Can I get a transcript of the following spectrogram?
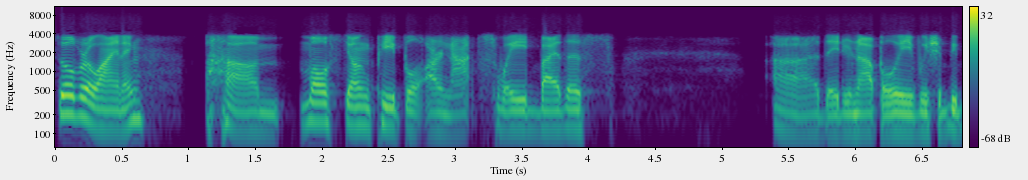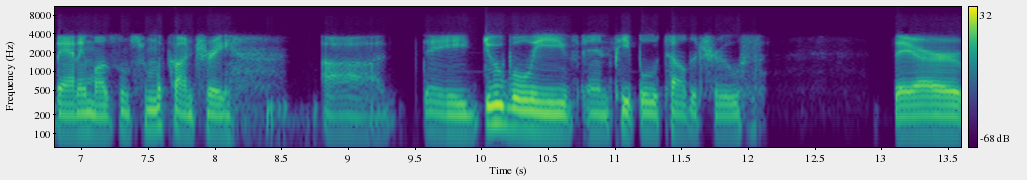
silver lining, um, most young people are not swayed by this. Uh, they do not believe we should be banning Muslims from the country. Uh, they do believe in people who tell the truth. They are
